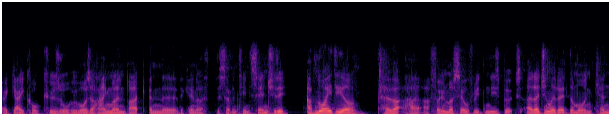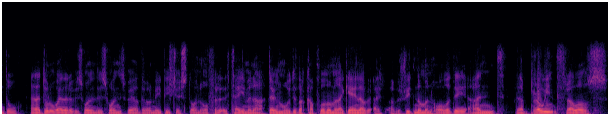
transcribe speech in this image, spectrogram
a guy called Kuzo, who was a hangman back in the, the kind of the 17th century. I've no idea how I, I found myself reading these books. I originally read them on Kindle, and I don't know whether it was one of those ones where they were maybe just on offer at the time, and I downloaded a couple of them. And again, I, I, I was reading them on holiday, and they're brilliant thrillers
